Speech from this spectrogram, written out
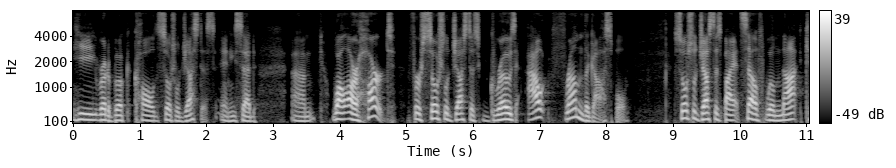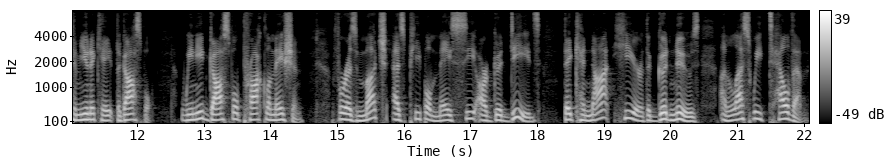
he wrote a book called Social Justice, and he said, um, while our heart for social justice grows out from the gospel, social justice by itself will not communicate the gospel. We need gospel proclamation for as much as people may see our good deeds, they cannot hear the good news unless we tell them.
